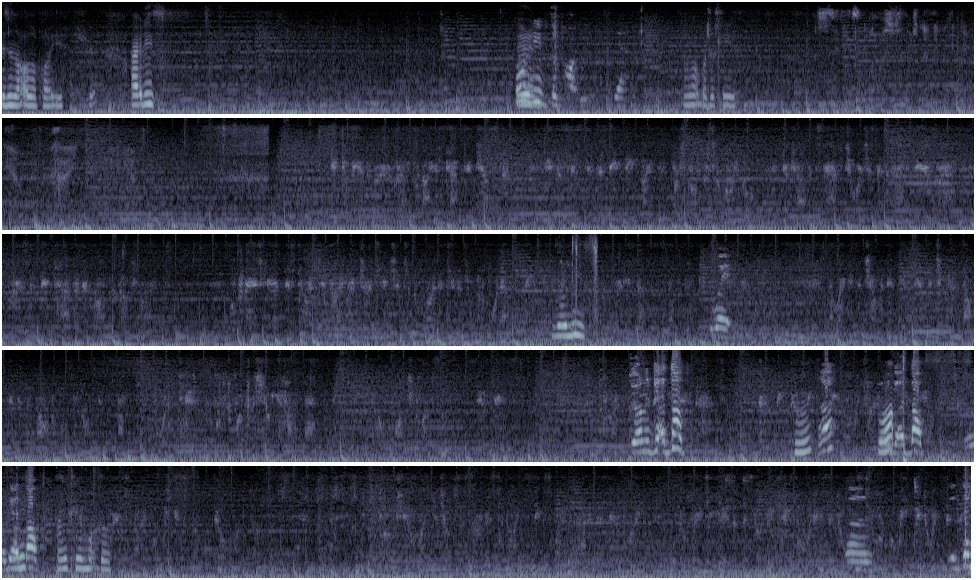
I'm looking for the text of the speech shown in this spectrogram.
He's in the other party. Shit. Alright, leave. Or leave the party. Yeah. I'm not, but just leave. Wait. Do you wanna get a dub? Hmm? Huh? What? get a dub? You wanna get a dub? I need to warm up though.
